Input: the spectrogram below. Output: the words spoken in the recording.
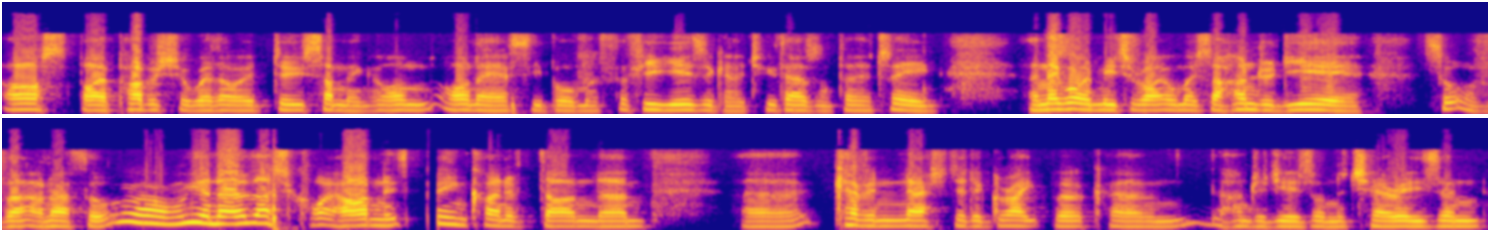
asked by a publisher whether I'd do something on, on AFC Bournemouth a few years ago, 2013, and they wanted me to write almost a hundred year sort of that, and I thought, well, you know, that's quite hard, and it's been kind of done. Um, uh, Kevin Nash did a great book, um, 100 Years on the Cherries, and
